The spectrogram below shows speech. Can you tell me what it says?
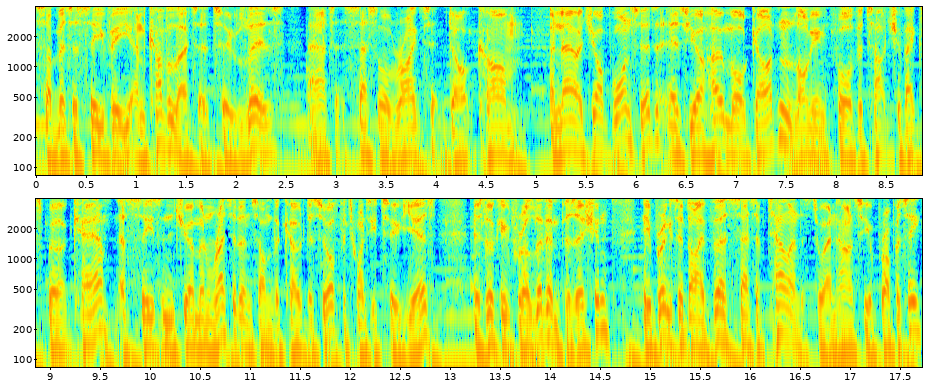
Submit a CV and cover letter to liz at cecilwright.com. And now a job wanted is your home or garden longing for the touch of expert care. A seasoned German resident on the Côte d'Azur for 22 years is looking for a live-in position. He brings a diverse set of talents to enhance your property.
